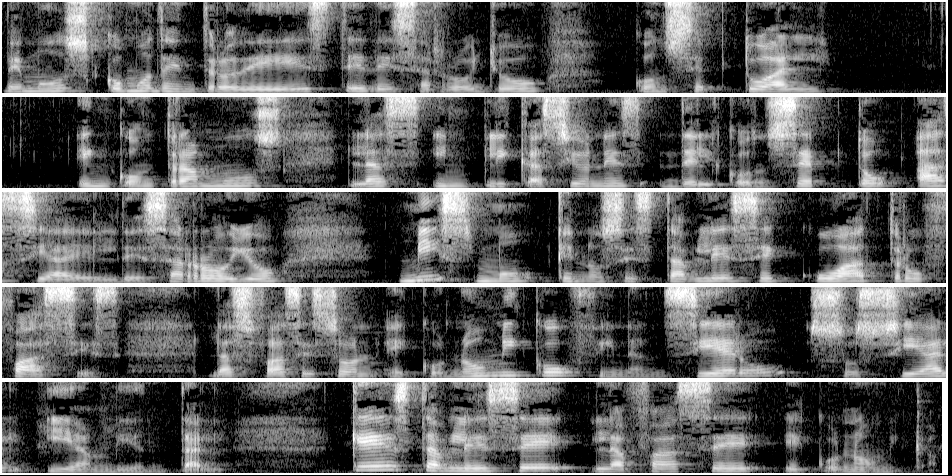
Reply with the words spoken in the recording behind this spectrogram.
Vemos cómo dentro de este desarrollo conceptual encontramos las implicaciones del concepto hacia el desarrollo mismo que nos establece cuatro fases las fases son económico, financiero, social y ambiental. ¿Qué establece la fase económica?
